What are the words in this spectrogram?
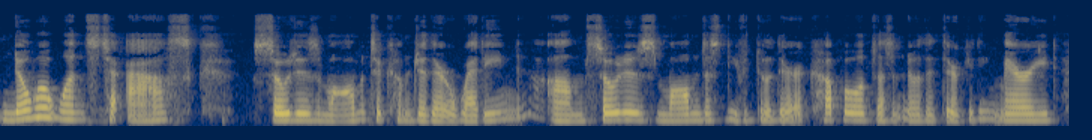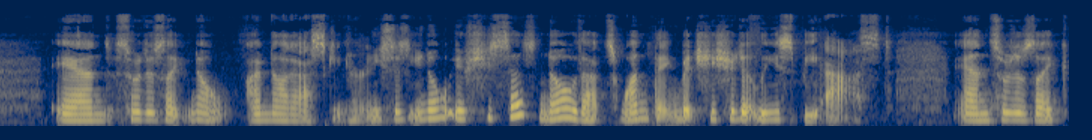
Noah wants to ask Soda's mom to come to their wedding. Um, Soda's mom doesn't even know they're a couple, doesn't know that they're getting married. And so Soda's like, no, I'm not asking her. And he says, you know, if she says no, that's one thing, but she should at least be asked. And so Soda's like,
